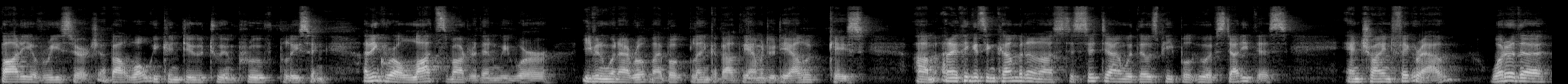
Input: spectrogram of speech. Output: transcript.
body of research about what we can do to improve policing. I think we're a lot smarter than we were even when I wrote my book Blink about the Amadou Diallo case. Um, and I think it's incumbent on us to sit down with those people who have studied this and try and figure out what are the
